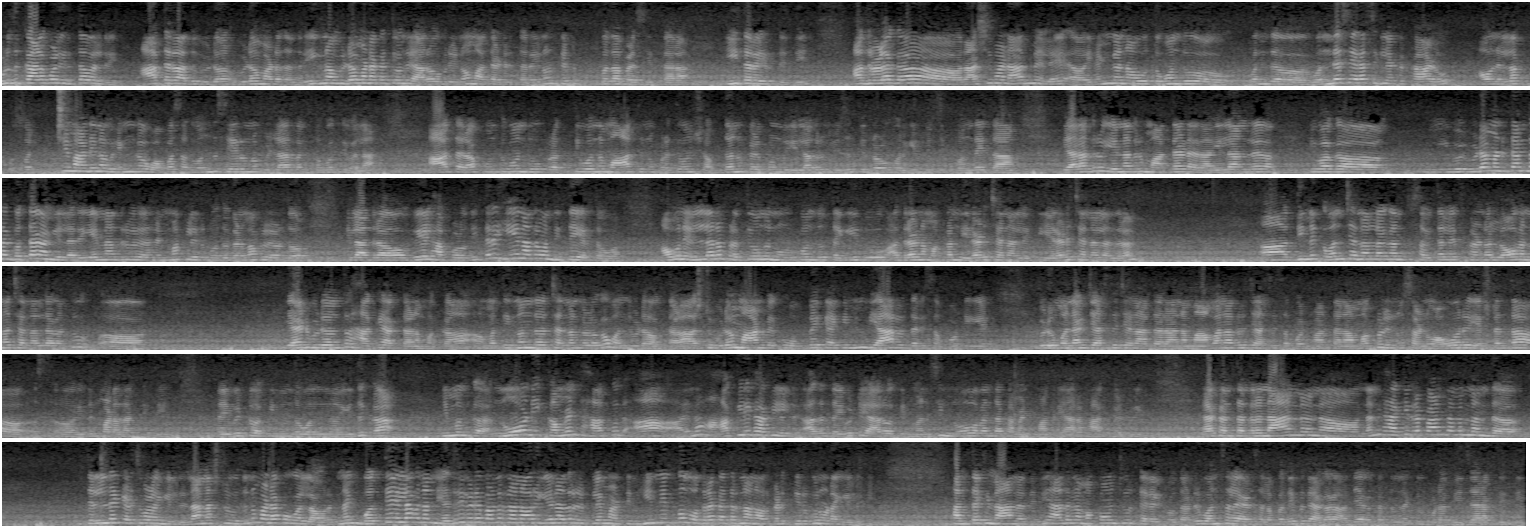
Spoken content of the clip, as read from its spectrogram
ಉಳಿದ ಕಾಳುಗಳು ಇರ್ತಾವಲ್ರಿ. ಆ ಥರ ಅದು ವಿಡೋ ವಿಡೋ ಮಾಡೋದಂದ್ರೆ. ಈಗ ನಾವು ವಿಡೋ ಮಾಡಾಕತ್ತೀವಿ ಅಂದ್ರೆ ಯಾರೋ ಒಬ್ರು ಏನೋ ಮಾತಾಡಿರ್ತಾರೆ, ಏನೋ ಕೆಟ್ಟ ಪದ ಬಳಸಿರ್ತಾರ, ಈ ಥರ ಇರ್ತೈತಿ. ಅದ್ರೊಳಗ ರಾಶಿ ಮಾಡಾದ್ಮೇಲೆ ಮೇಲೆ ಹೆಂಗ ನಾವು ತಗೊಂಡು ಒಂದು, ಒಂದೇ ಸೇರ ಸಿಗ್ಲಕ್ಕ ಕಾಳು, ಅವನ್ನೆಲ್ಲ ಸ್ವಚ್ಛ ಮಾಡಿ ನಾವು ಹೆಂಗ ವಾಪಸ್ ಅದು ಒಂದು ಸೇರನ್ನು ಬಿಡ್ಲಾರ್ದಂಗೆ ತಗೋತೀವಲ್ಲ, ಆ ಥರ ಕುಂತ್ಕೊಂಡು ಪ್ರತಿಯೊಂದು ಮಾತನ್ನು, ಪ್ರತಿಯೊಂದು ಶಬ್ದನೂ ಕೇಳ್ಕೊಂಡು ಎಲ್ಲಾದ್ರೂ ಮ್ಯೂಸಿಕ್ ಇದ್ರೊಳಗೆ ಹೊರಗಿನ ಮ್ಯೂಸಿಕ್ ಬಂದೈತಾ? ಯಾರಾದರೂ ಏನಾದರೂ ಮಾತಾಡ್ಯಾರ? ಇಲ್ಲ ಅಂದ್ರೆ ಇವಾಗ ವಿಡಿಯೋ ಮಾಡೋ ಟೈಮ್ದಾಗ ಗೊತ್ತಾಗಂಗಿಲ್ಲ ರೀ. ಏನಾದರೂ ಹೆಣ್ಮಕ್ಳು ಇರ್ಬೋದು ಗಂಡ್ಮಕ್ಳು ಇರೋದು ಇಲ್ಲಾಂದ್ರೆ ವೇಲ್ ಹಾಕೊಳ್ಳೋದು, ಈ ಥರ ಏನಾದರೂ ಒಂದು ಇದ್ದೇ ಇರ್ತಾವ. ಅವನ್ನೆಲ್ಲರೂ ಪ್ರತಿಯೊಂದು ನೋಡ್ಕೊಂಡು ತೆಗೆದು, ಅದ್ರಾಗ ನಮ್ಮ ಅಕ್ಕಂದು ಎರಡು ಚಾನಲ್ ಐತಿ. ಎರಡು ಚಾನಲ್ ಅಂದ್ರೆ ದಿನಕ್ಕೆ ಒಂದು ಚಾನಲ್ದಾಗಂತೂ ಸವಿತಾ ಲೈಫ್ ಕನ್ನಡ ಲಾಗ್ ಅನ್ನೋ ಚಾನಲ್ದಾಗಂತೂ ಎರಡು ವಿಡಿಯೋ ಅಂತೂ ಹಾಕಿ ಹಾಕ್ತಾಳೆ ನಮ್ಮ ಅಕ್ಕ. ಮತ್ತು ಇನ್ನೊಂದು ಚಾನಲ್ದೊಳಗೆ ಒಂದು ವಿಡಿಯೋ ಹಾಕ್ತಾಳೆ. ಅಷ್ಟು ವಿಡಿಯೋ ಮಾಡಬೇಕು ಒಬ್ಬೇಕಾಗಿ ನಿಮ್ದು ಯಾರು ಅದಾರಿ ಸಪೋರ್ಟಿಗೆ ಬಿಡು, ಮನ್ಯಾಗ ಜಾಸ್ತಿ ಜನ ಅದಾರ ನಮ್ಮ ಮಾವನಾದ್ರೂ ಜಾಸ್ತಿ ಸಪೋರ್ಟ್ ಮಾಡ್ತಾನ ಮಕ್ಕಳು ಇನ್ನೂ ಸಣ್ಣ, ಅವರು ಎಷ್ಟಂತ ಇದನ್ನ ಮಾಡೋದಾಗ್ತೈತಿ. ದಯವಿಟ್ಟು ಆಕಿ ನಿಮ್ದು ಒಂದು ಇದಕ್ಕೆ ನಿಮಗೆ ನೋಡಿ ಕಮೆಂಟ್ ಹಾಕುದ ಆ, ಏನೋ ಹಾಕ್ಲಿಕ್ಕೆ ಹಾಕ್ಲಿಲ್ಲ, ಆದ್ರೆ ದಯವಿಟ್ಟು ಯಾರು ಆಕಿನ ಮನಸ್ಸಿಗೆ ನೋವಾಗಂತ ಕಮೆಂಟ್ ಮಾತ್ರ ಯಾರು ಹಾಕ್ಬೇಡ್ರಿ. ಯಾಕಂತಂದ್ರೆ ನಾನು ನನ್ಗೆ ಹಾಕಿದ್ರಪ್ಪ ಅಂತಂದ್ರೆ ನಂದು ತಲೆನೇ ಕೆಡ್ಸ್ಕೊಳಂಗಿಲ್ರಿ. ನಾನು ಅಷ್ಟು ಇದನ್ನು ಮಾಡಕ್ಕೆ ಹೋಗಲ್ಲ ಅವ್ರು. ನಂಗೆ ಗೊತ್ತೇ ಇಲ್ಲ ನನ್ನ ಎದುರುಗಡೆ ಬಂದ್ರೆ ನಾನು ಅವ್ರಿಗೆ ಏನಾದರೂ ರಿಪ್ಲೈ ಮಾಡ್ತೀನಿ. ಹಿಂದೆ ನಿಂತ್ಕೊಂಡು ಒದ್ರಾಕತ್ರ ನಾನು ಅವ್ರ ಕಡೆ ತಿರುಗು ನೋಡಂಗಿಲ್ರಿ. ಅಂತಕ್ಕೆ ನಾನು ಅದೀನಿ. ಆದ್ರೆ ನಮ್ಮ ಅಕ್ಕ ಒಂಚೂರು ತಲೆ ಒಂದು ಒಂದ್ಸಲ, ಎರಡು ಸಲ, ಪದೇ ಪದೇ ಆಗ, ಅದೇ ಆಗತ್ತಂದ್ರೆ ಅಕ್ಕಿ ಕೂಡ ಬೇಜಾರಾಗ್ತೈತಿ.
